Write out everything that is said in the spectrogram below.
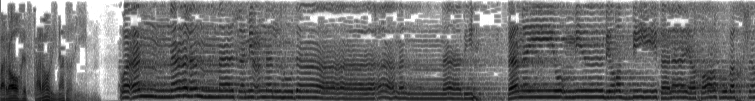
و راه فراری نداریم. وأنا لما سمعنا الهدى آمنا به فمن يؤمن بربه فلا يخاف بخسا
